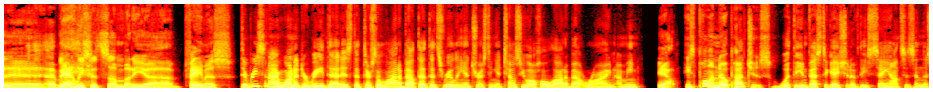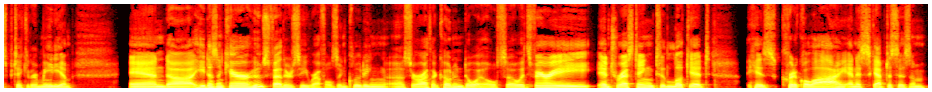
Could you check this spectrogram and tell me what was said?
uh, mean- yeah, at least it's somebody uh, famous. the reason I wanted to read that is that there's a lot about that that's really interesting. It tells you a whole lot about Rhine. I mean, Yeah. he's pulling no punches with the investigation of these seances in this particular medium. And uh, he doesn't care whose feathers he ruffles, including uh, Sir Arthur Conan Doyle. So it's very interesting to look at his critical eye and his skepticism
